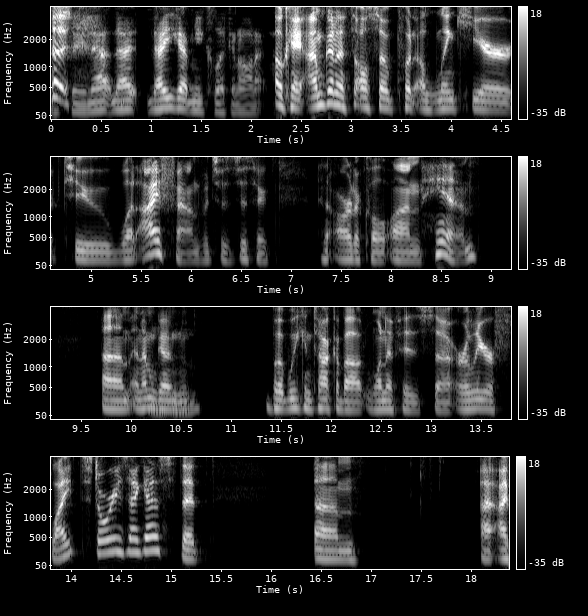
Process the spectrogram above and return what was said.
See now, now, now you got me clicking on it. Okay, I'm gonna also put a link here to what I found, which was just a an article on him, um, and I'm going. Mhm. to But we can talk about one of his uh, earlier flight stories, I guess. That um, I, I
